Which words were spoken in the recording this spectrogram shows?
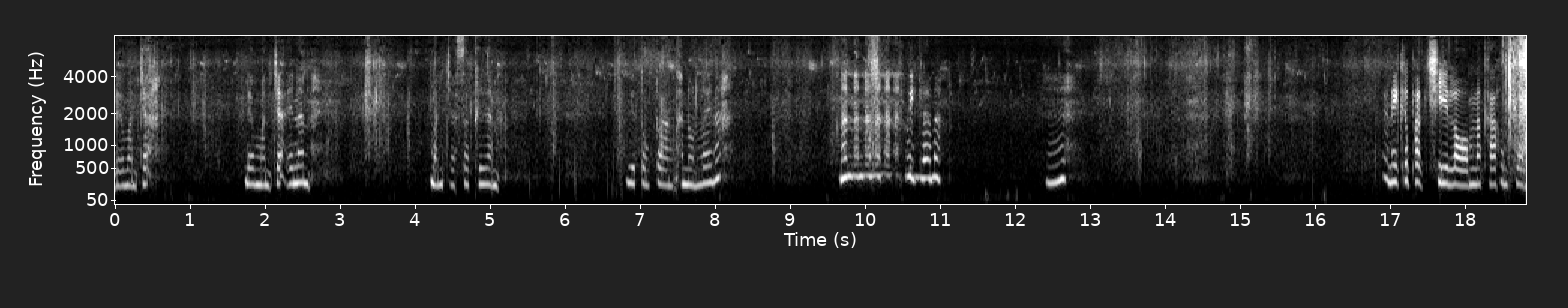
เดี๋ยวมันจะ เดี๋ยวมันจะไอ้นั่น มันจะสะเทือน อยู่ตรงกลางถนนเลยนะ นั่นนั่นนั่นนั่นนั่นวิ่งแล้วนั่นฮะอันนี้คือผักชีล้อมนะคะคุณผู้ชม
